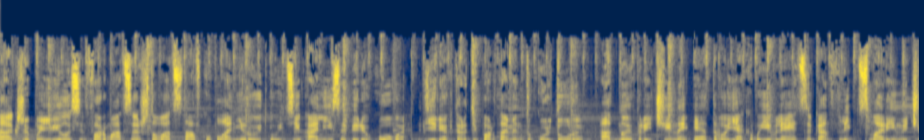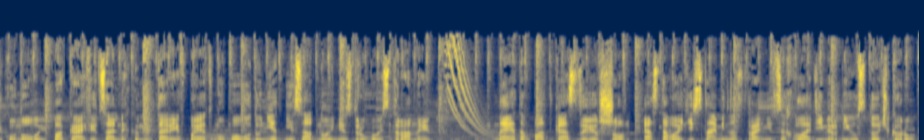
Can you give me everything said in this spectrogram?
Также появилась информация, что в отставку планирует уйти Алиса Бирюкова, директор Департамента культуры. Одной причиной этого якобы является конфликт с Мариной Чекуновой. Пока официальных комментариев по этому поводу нет ни с одной, ни с другой стороны. На этом подкаст завершен. Оставайтесь с нами на страницах vladimirnews.ru.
